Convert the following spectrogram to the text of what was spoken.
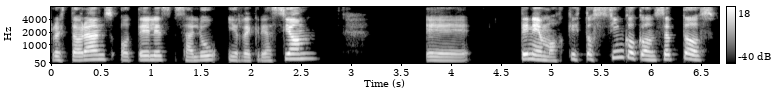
restaurantes, hoteles, salud y recreación. Eh, tenemos que estos cinco conceptos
